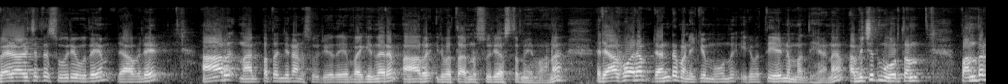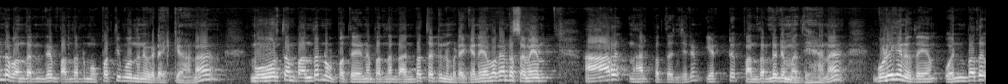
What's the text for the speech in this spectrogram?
വ്യാഴാഴ്ചത്തെ സൂര്യ ഉദയം രാവിലെ ആറ് നാൽപ്പത്തഞ്ചിനാണ് സൂര്യോദയം വൈകുന്നേരം ആറ് ഇരുപത്താറിന് സൂര്യാസ്തമയമാണ്. രാഹുലം രണ്ട് മണിക്കും മൂന്ന് ഇരുപത്തിയേഴിനും മധ്യയാണ്. അഭിജിത്ത് മുഹൂർത്തം പന്ത്രണ്ട് പന്ത്രണ്ടിനും പന്ത്രണ്ട് മുപ്പത്തിമൂന്നിനും ഇടയ്ക്കാണ്. മുഹൂർത്തം പന്ത്രണ്ട് മുപ്പത്തേഴിനും പന്ത്രണ്ട് അൻപത്തെട്ടിനും ഇടയ്ക്കാണ്. യമകണ്ഠ സമയം ആറ് നാൽപ്പത്തഞ്ചിനും എട്ട് പന്ത്രണ്ടിനും മധ്യയാണ്. ഗുളികൻ ഉദയം ഒൻപത്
